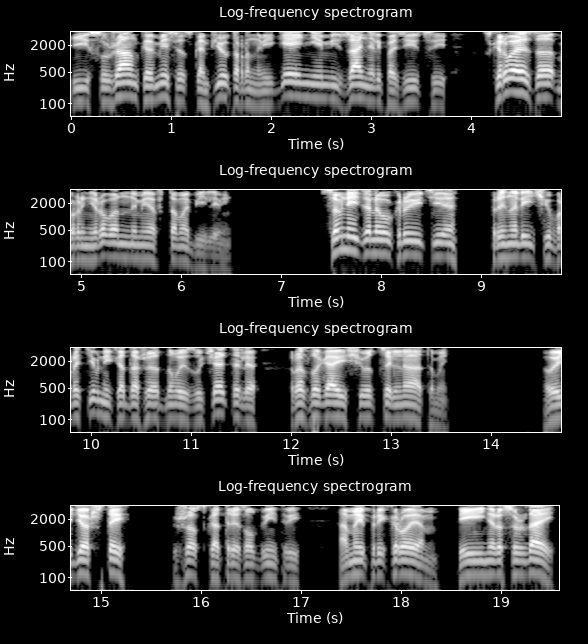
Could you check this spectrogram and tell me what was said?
и служанка вместе с компьютерными гениями заняли позиции, скрываясь за бронированными автомобилями. Сомнительное укрытие при наличии противника даже одного излучателя, разлагающего цель на атомы. «Уйдешь ты!» — жестко отрезал Дмитрий. «А мы прикроем. И не рассуждай.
